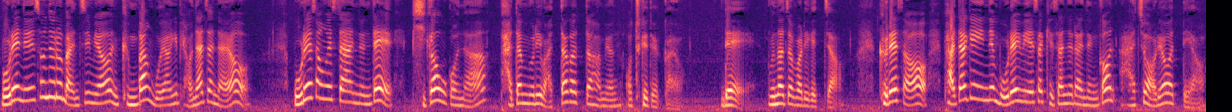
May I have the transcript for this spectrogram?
모래는 손으로 만지면 금방 모양이 변하잖아요. 모래성을 쌓았는데 비가 오거나 바닷물이 왔다 갔다 하면 어떻게 될까요? 네, 무너져 버리겠죠. 그래서 바닥에 있는 모래 위에서 계산을 하는 건 아주 어려웠대요.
